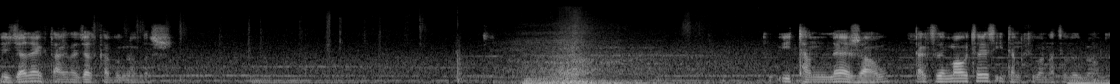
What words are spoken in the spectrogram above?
Jest dziadek? Tak, na dziadka wyglądasz. Itan leżał. Tak, ten mały to jest Itan chyba na to wygląda.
